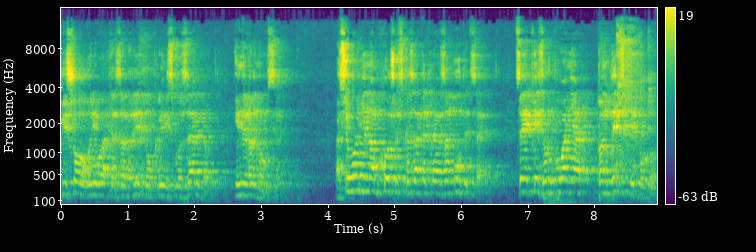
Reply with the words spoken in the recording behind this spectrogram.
пішов воювати за рідну українську землю і не вернувся. А сьогодні нам хочуть сказати, треба забути це. Це якесь групування бандитське було.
